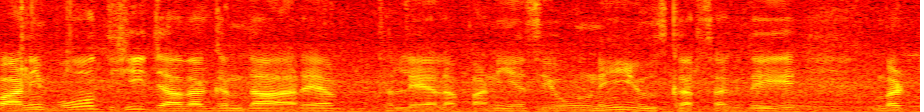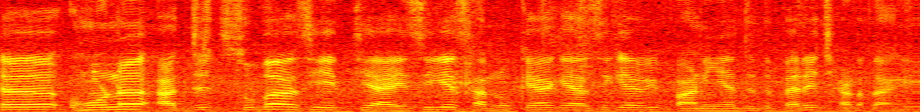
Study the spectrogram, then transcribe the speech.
ਪਾਣੀ ਬਹੁਤ ਹੀ ਜ਼ਿਆਦਾ ਗੰਦਾ ਆ ਰਿਹਾ, ਥੱਲੇ ਵਾਲਾ ਪਾਣੀ, ਅਸੀਂ ਉਹ ਨਹੀਂ ਯੂਜ਼ ਕਰ ਸਕਦੇਗੇ ਬਟ ਹੁਣ ਅੱਜ ਸਵੇਰ ਅਸੀਂ ਇੱਥੇ ਆਏ ਸੀਗੇ, ਸਾਨੂੰ ਕਿਹਾ ਗਿਆ ਸੀਗਾ ਵੀ ਪਾਣੀ ਅੱਜ ਦੁਪਹਿਰੇ ਛੱਡ ਦਾਂਗੇ।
